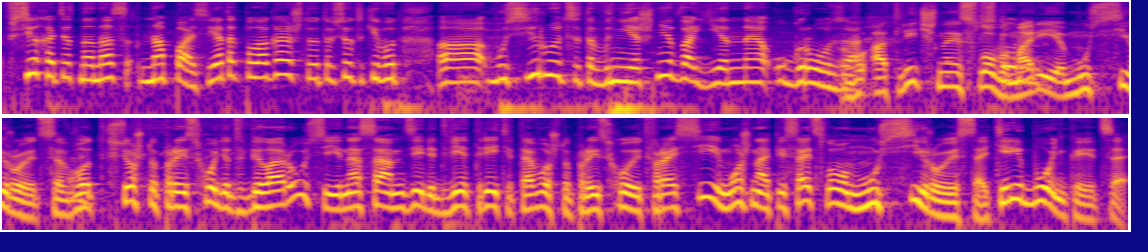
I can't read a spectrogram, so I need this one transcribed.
все хотят на нас напасть? Я так полагаю, что это все-таки вот а, муссируется, это внешняя военная угроза. Отличное слово, что... Мария, муссируется. Вот все, что происходит в Беларуси, и на самом деле две трети того, что происходит в России, можно описать словом муссируется, теребонькается.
